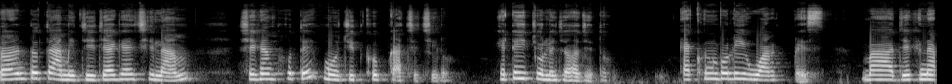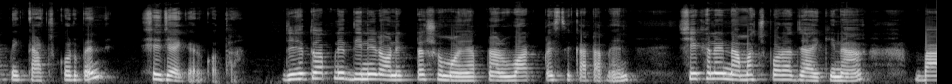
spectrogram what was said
টরেন্টোতে আমি যে জায়গায় ছিলাম সেখান হতে মসজিদ খুব কাছে ছিল। হেঁটেই চলে যাওয়া যেত। এখন বলি ওয়ার্ক প্লেস বা যেখানে আপনি কাজ করবেন সে জায়গার কথা। যেহেতু আপনি দিনের অনেকটা সময় আপনার ওয়ার্ক প্লেসে কাটাবেন, সেখানে নামাজ পড়া যায় কি না বা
